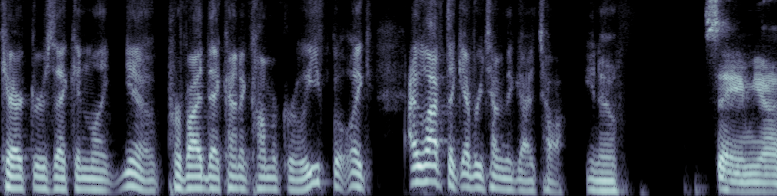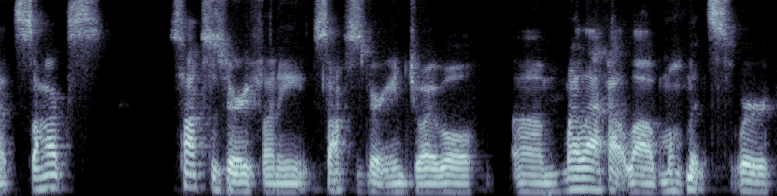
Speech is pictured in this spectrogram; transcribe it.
characters that can like you know provide that kind of comic relief. But like, I laughed like every time the guy talked. You know. Same, yeah. Socks, Socks was very funny. Socks was very enjoyable. Um, my laugh out loud moments were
